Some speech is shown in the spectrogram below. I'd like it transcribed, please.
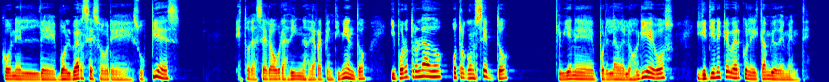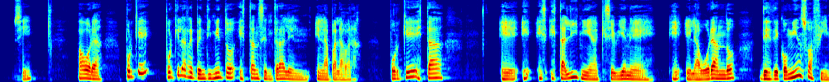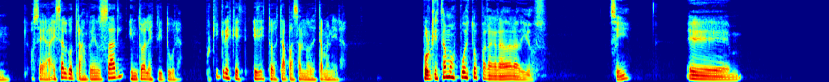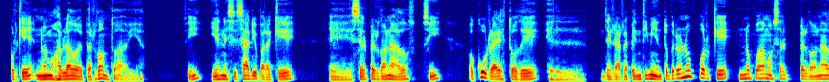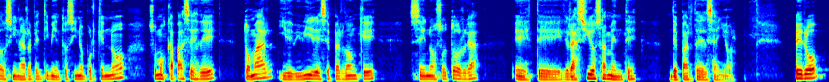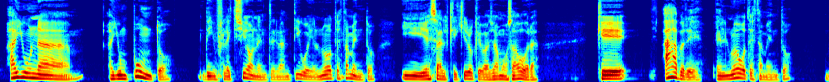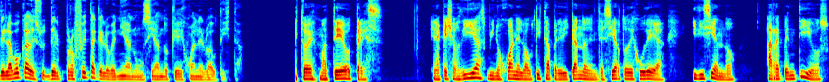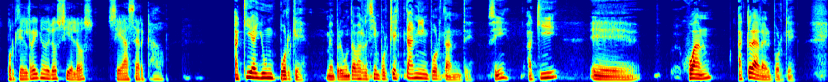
con el de volverse sobre sus pies, esto de hacer obras dignas de arrepentimiento, y por otro lado, otro concepto que viene por el lado de los griegos y que tiene que ver con el cambio de mente. ¿sí? Ahora, ¿por qué, ¿por qué el arrepentimiento es tan central en, en la palabra? ¿Por qué está eh, e, esta línea que se viene eh, elaborando desde comienzo a fin? O sea, es algo transversal en toda la escritura. ¿Por qué crees que esto está pasando de esta manera? Porque estamos puestos para agradar a Dios. ¿Sí? Eh, porque no hemos hablado de perdón todavía. ¿Sí? Y es necesario para que eh, ser perdonados, ¿sí? Ocurra esto de el, del arrepentimiento, pero no porque no podamos ser perdonados sin arrepentimiento, sino porque no somos capaces de tomar y de vivir ese perdón que se nos otorga este, graciosamente de parte del Señor. Pero hay, una, hay un punto de inflexión entre el Antiguo y el Nuevo Testamento, y es al que quiero que vayamos ahora, que abre el Nuevo Testamento de la boca del profeta que lo venía anunciando, que es Juan el Bautista. Esto es Mateo 3. En aquellos días vino Juan el Bautista predicando en el desierto de Judea y diciendo, Arrepentíos porque el reino de los cielos se ha acercado. Aquí hay un porqué. Me preguntabas recién por qué es tan importante. ¿sí? Aquí eh, Juan aclara el porqué.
